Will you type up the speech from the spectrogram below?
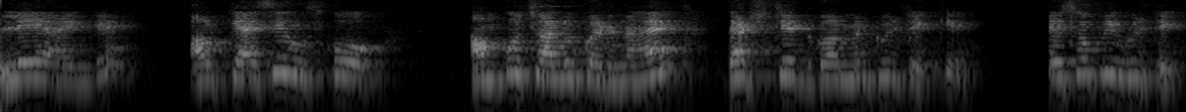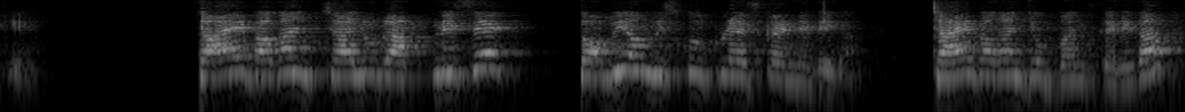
ले आएँगे। और कैसे उसको हमको चालू करना है that state government will take care SOP will take care चाय बागान चालू रखने से तभी हम इसको यूटिलाइज करने देगा। चाय बागान जो बंद करेगा,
